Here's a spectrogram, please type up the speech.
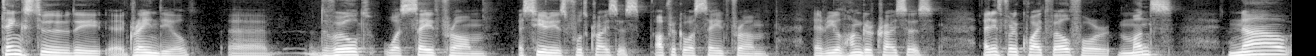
Thanks to the uh, grain deal, uh, the world was saved from a serious food crisis. Africa was saved from a real hunger crisis, and it worked quite well for months. Now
